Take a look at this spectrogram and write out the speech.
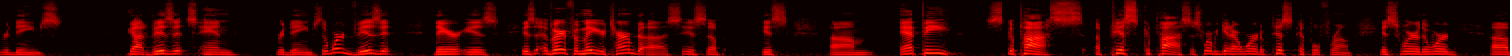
redeems. God visits and redeems. The word visit there is, is a very familiar term to us. It's, a, it's um, episkopos, episkopos. It's where we get our word episcopal from. It's where the word uh,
